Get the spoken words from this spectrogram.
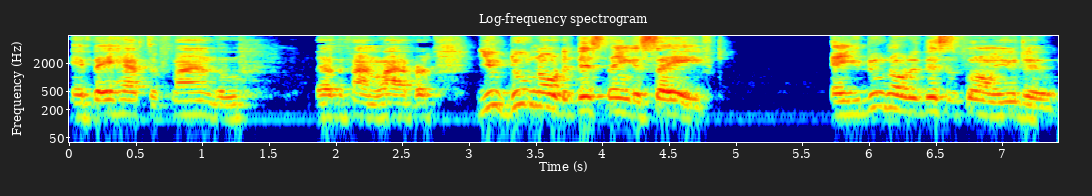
If they have to find the they have to find the live person, you do know that this thing is saved. And you do know that this is put on YouTube.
